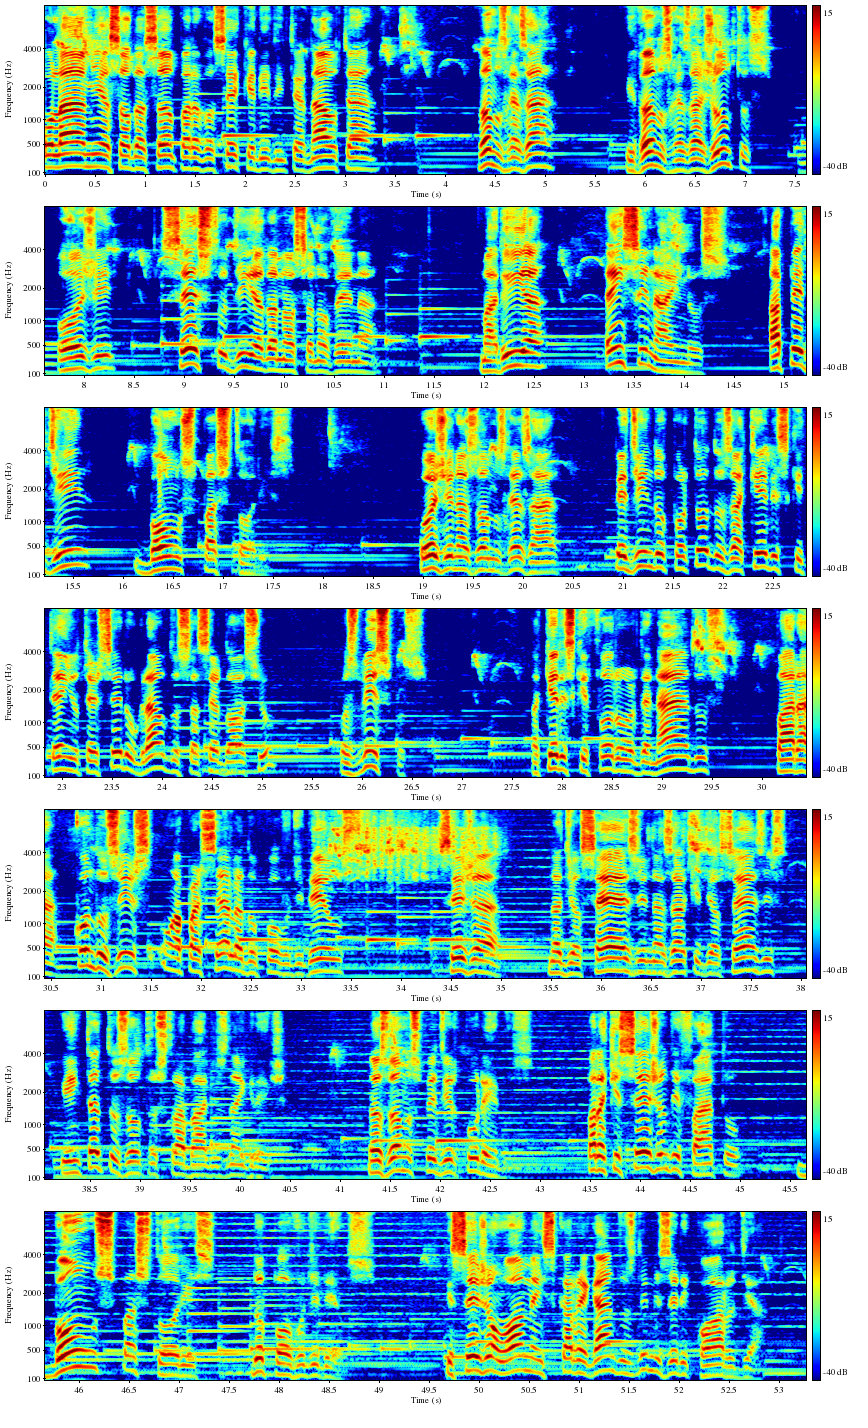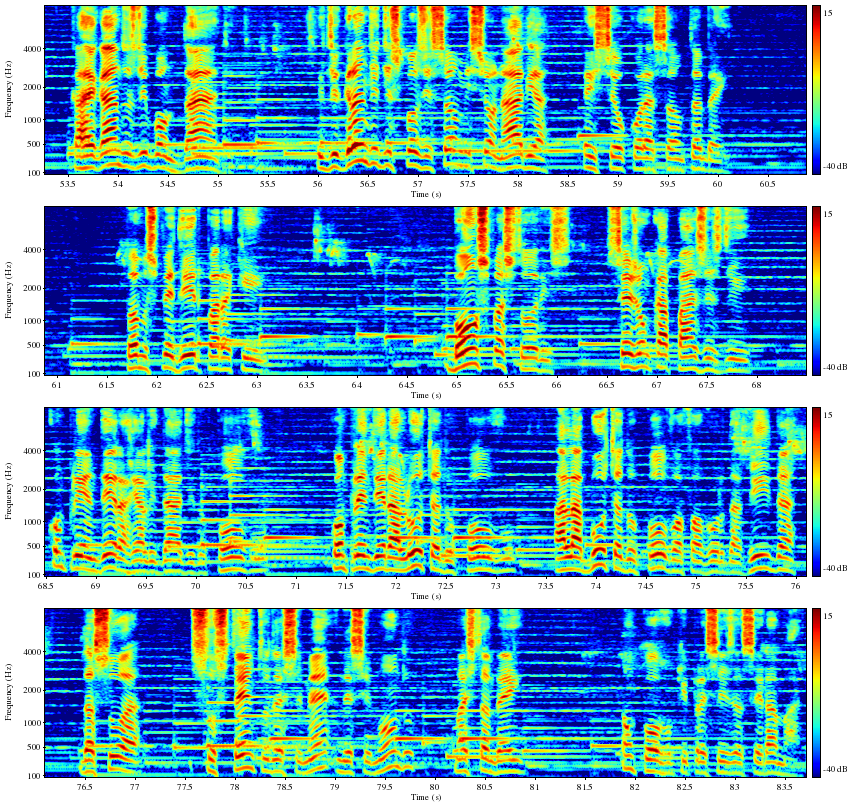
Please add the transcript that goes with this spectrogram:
Olá, minha saudação para você, querido internauta. Vamos rezar? E vamos rezar juntos? Hoje, sexto dia da nossa novena. Maria, ensinai-nos a pedir bons pastores. Hoje nós vamos rezar pedindo por todos aqueles que têm o terceiro grau do sacerdócio, os bispos, aqueles que foram ordenados para conduzir uma parcela do povo de Deus, seja na diocese, nas arquidioceses e em tantos outros trabalhos na igreja. Nós vamos pedir por eles, para que sejam de fato bons pastores do povo de Deus. Que sejam homens carregados de misericórdia, carregados de bondade e de grande disposição missionária em seu coração também. Vamos pedir para que bons pastores sejam capazes de compreender a realidade do povo, compreender a luta do povo, a labuta do povo a favor da vida, da sua sustento nesse, nesse mundo, mas também um povo que precisa ser amado.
